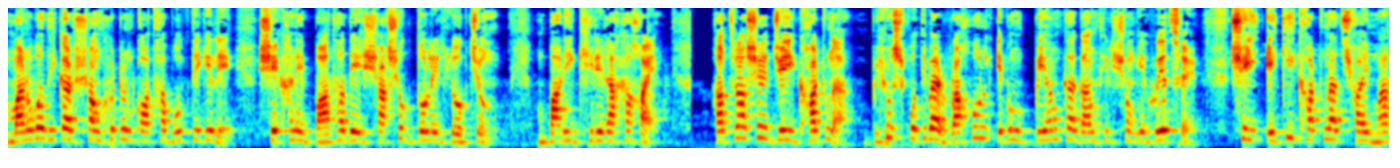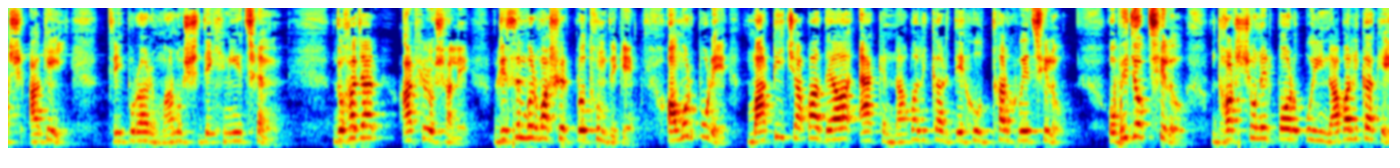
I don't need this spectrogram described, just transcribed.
মানবাধিকার সংগঠন কথা বলতে গেলে সেখানে বাধা দেয় শাসক দলের লোকজন। বাড়ি ঘিরে রাখা হয়। হাতরাসে যেই ঘটনা বৃহস্পতিবার রাহুল এবং প্রিয়াঙ্কা গান্ধীর সঙ্গে হয়েছে, সেই একই ঘটনা ছয় মাস আগেই ত্রিপুরার মানুষ দেখে নিয়েছেন। দু হাজার আঠেরো সালে, ডিসেম্বর মাসের প্রথম দিকে অমরপুরে মাটি চাপা দেওয়া এক নাবালিকার দেহ উদ্ধার হয়েছিল। অভিযোগ ছিল, ধর্ষণের পর ওই নাবালিকাকে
